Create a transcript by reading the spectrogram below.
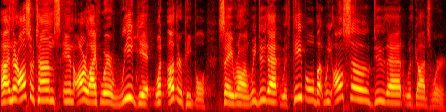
Uh, and there are also times in our life where we get what other people say wrong. We do that with people, but we also do that with God's Word.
